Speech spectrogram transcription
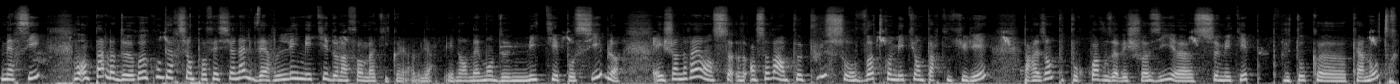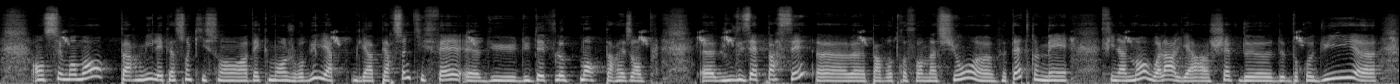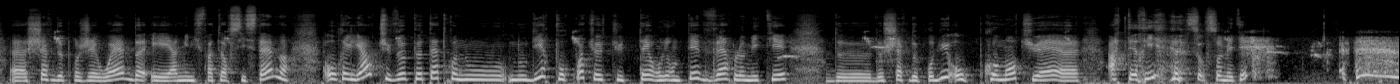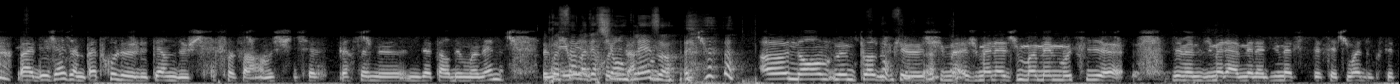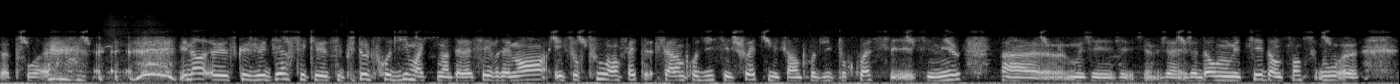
Merci. On parle de reconversion professionnelle vers les métiers de l'informatique. Il y a énormément de métiers possibles et j'aimerais en, savoir un peu plus sur votre métier en particulier. Par exemple, pourquoi vous avez choisi euh, ce métier? Plutôt qu'un autre. En ce moment, parmi les personnes qui sont avec moi aujourd'hui, il y a, personne qui fait euh, du, développement, par exemple. Euh, vous êtes passé par votre formation, peut-être, mais finalement, voilà, il y a chef de, produit, chef de projet web et administrateur système. Aurélia, tu veux peut-être nous, dire pourquoi tu t'es orienté vers le métier de, de, chef de produit ou comment tu es euh, atterri sur ce métier? bah déjà, j'aime pas trop le, terme de chef. Enfin, je suis chef personne euh, mis à part de moi-même. Tu préfères la version anglaise Oh non, même pas parce que je, suis je manage moi-même aussi. Euh, j'ai même du mal à manager ma fille de 7 mois, donc c'est pas trop. Euh. Mais non, ce que je veux dire, c'est que c'est plutôt le produit moi qui m'intéressait vraiment, et surtout en fait, faire un produit c'est chouette, mais faire un produit pourquoi c'est mieux. Enfin, moi, j'adore mon métier dans le sens où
